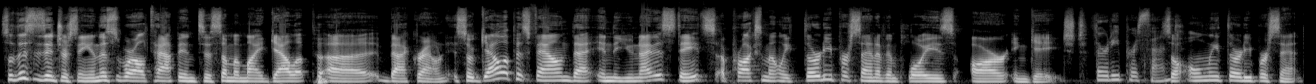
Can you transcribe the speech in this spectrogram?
So this is interesting, and this is where I'll tap into some of my Gallup uh, background. So Gallup has found that in the United States, approximately 30% of employees are engaged. 30%? So only 30%.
